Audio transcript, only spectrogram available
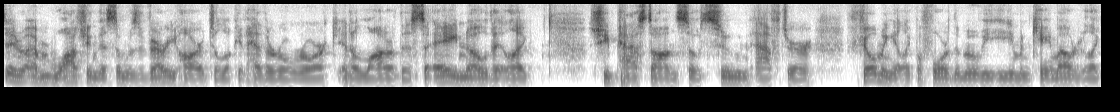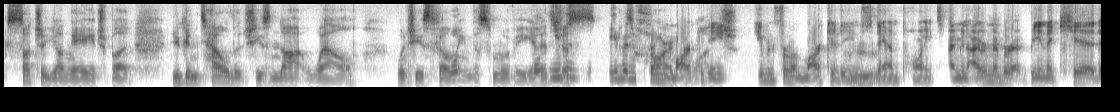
You know, I'm watching this. It was very hard to look at Heather O'Rourke in a lot of this to a know that like she passed on so soon after filming it, like before the movie even came out, at like such a young age. But you can tell that she's not well when she's filming this movie, and Well, it's even just even it's from marketing, even from a marketing Mhm. standpoint. I mean, I remember being a kid,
